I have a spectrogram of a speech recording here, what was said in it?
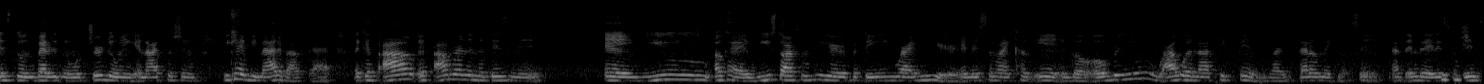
is doing better than what you're doing, and I push them, you can't be mad about that. Like if I'm if I'm running a business and you okay, you start from here, but then you right here, and then somebody come in and go over you, why wouldn't I pick them? Like that don't make no sense. At the end of the day, it's business.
